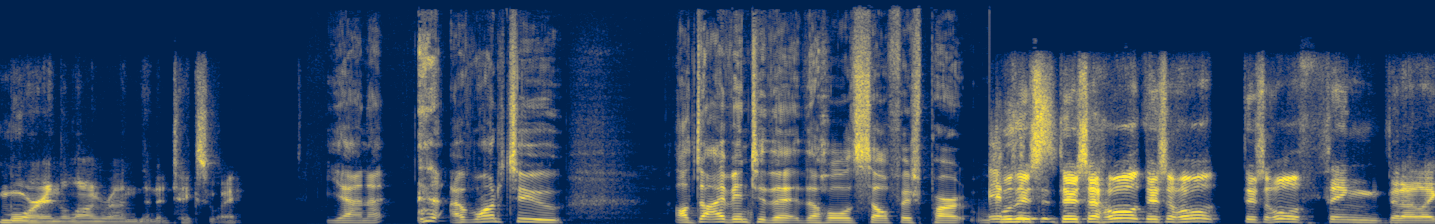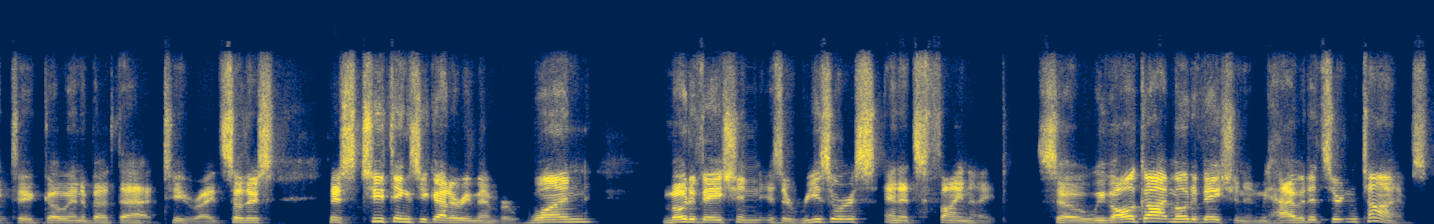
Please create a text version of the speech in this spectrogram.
more in the long run than it takes away. Yeah and i i wanted to I'll dive into the the whole selfish part. well, there's there's a whole there's a whole there's a whole thing that I like to go in about that too, right? So there's there's two things you got to remember. One, motivation is a resource and it's finite. So we've all got motivation and we have it at certain times,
